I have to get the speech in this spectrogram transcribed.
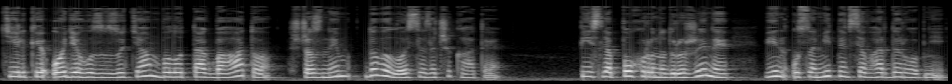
тільки одягу з взуттям було так багато, що з ним довелося зачекати. Після похорону дружини він усамітнився в гардеробній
